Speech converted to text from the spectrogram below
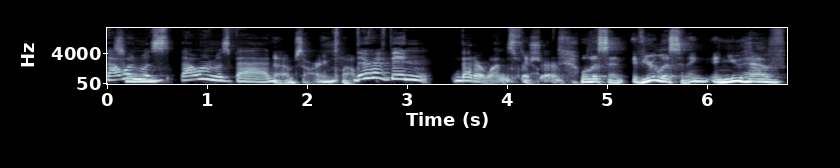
That so- one was that one was bad. I'm sorry. Well, There have been better ones for Yeah. sure. well, listen, if you're listening and you have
